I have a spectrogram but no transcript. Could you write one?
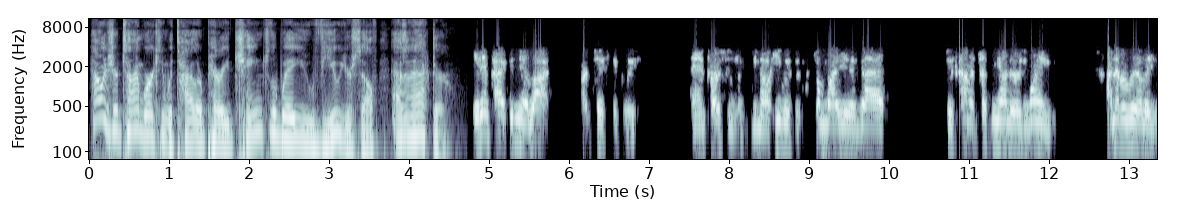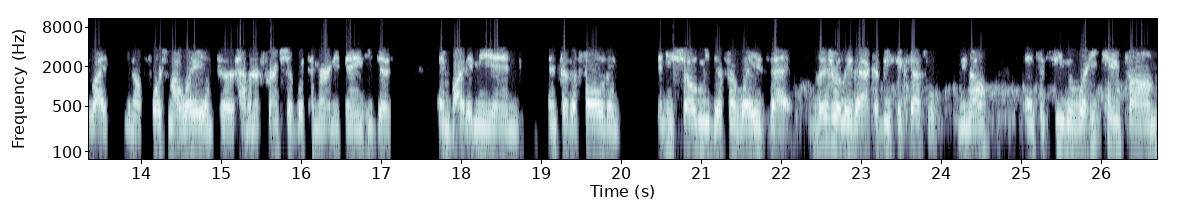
How has your time working with Tyler Perry changed the way you view yourself as an actor? It impacted me a lot artistically and personally. You know, he was somebody that just kind of took me under his wing. I never really like, you know, forced my way into having a friendship with him or anything. He just invited me in into the fold and and he showed me different ways that visually that I could be successful, you know, and to see the, where he came from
